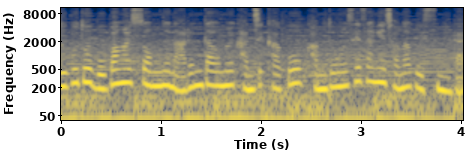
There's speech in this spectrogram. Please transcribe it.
누구도 모방할 수 없는 아름다움을 간직하고 감동을 세상에 전하고 있습니다.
